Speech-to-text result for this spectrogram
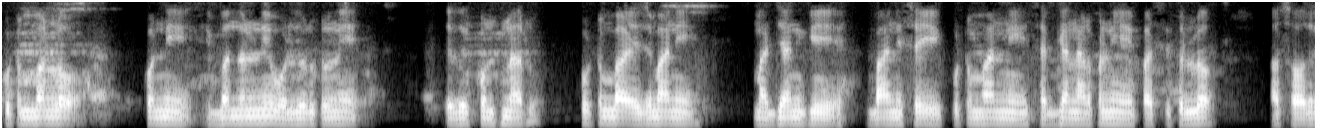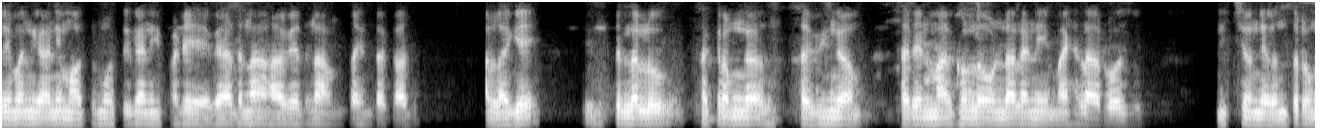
కుటుంబంలో కొన్ని ఇబ్బందుల్ని ఒడిదుడుకుల్ని ఎదుర్కొంటున్నారు. కుటుంబ యజమాని మద్యానికి బానిసై కుటుంబాన్ని సరిగ్గా నడపని పరిస్థితుల్లో ఆ సోదరిమని కానీ మాతృమూర్తి కానీ పడే వేదన ఆవేదన అంతా ఇంత కాదు. అలాగే పిల్లలు సక్రమంగా సవ్యంగా సరైన మార్గంలో ఉండాలని మహిళ రోజు నిత్యం నిరంతరం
